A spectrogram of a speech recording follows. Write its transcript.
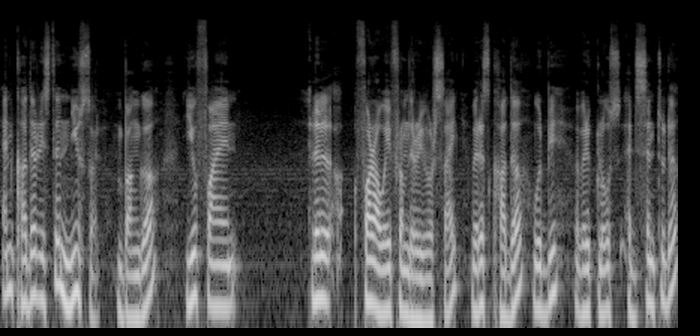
and Khadar is the new soil. Bangar you find a little far away from the river side whereas Khada would be very close adjacent to the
